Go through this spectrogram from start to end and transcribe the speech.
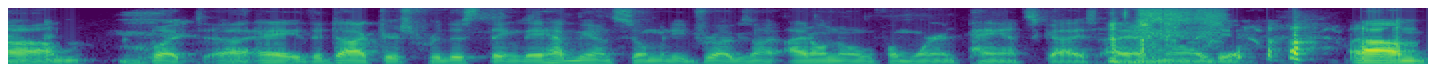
Um, but uh, hey, the doctors for this thing, they have me on so many drugs. I, I don't know if I'm wearing pants, guys. I have no idea. Um,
